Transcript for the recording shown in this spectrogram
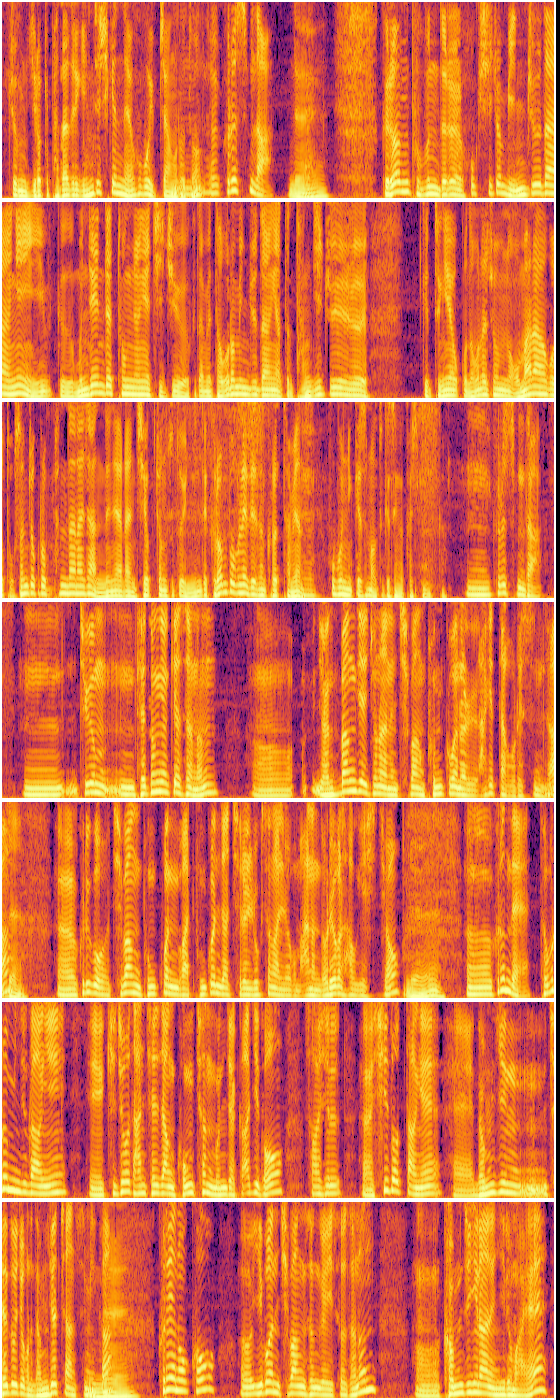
좀 이렇게 받아들이기 힘드시겠네요 후보 입장으로도. 음, 네, 그렇습니다. 네. 그런 부분들을 혹시 좀 민주당이 이그 문재인 대통령의 지지율, 그다음에 더불어민주당의 어떤 당 지지율을 그 등에 업고 너무나 좀 오만하고 독선적으로 판단하지 않느냐라는 지역 정수도 있는데 그런 부분에 대해서는 그렇다면 네. 후보님께서는 어떻게 생각하십니까? 음, 그렇습니다. 음, 지금 음, 대통령께서는 어, 연방제에 준하는 지방 분권을 하겠다고 그랬습니다. 네. 어, 그리고 지방 분권과 분권 자치를 육성하려고 많은 노력을 하고 계시죠. 네. 어, 그런데 더불어민주당이 이 기초단체장 공천 문제까지도 사실 에, 시도 땅에 에, 넘긴 제도적으로 넘겼지 않습니까? 네. 그래 놓고 어, 이번 지방선거에 있어서는 어, 검증이라는 이름하에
